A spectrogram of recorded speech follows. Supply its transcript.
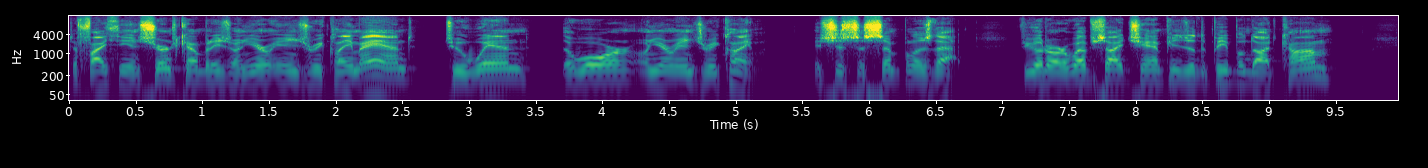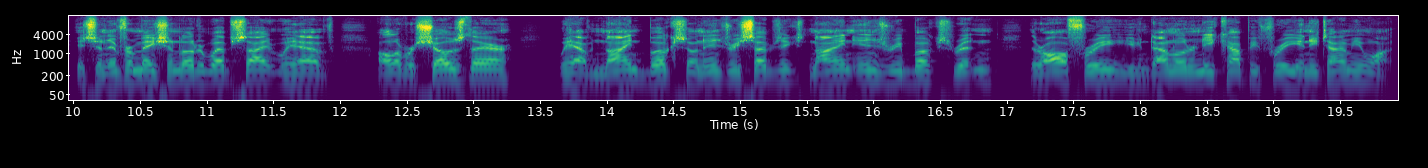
to fight the insurance companies on your injury claim and to win the war on your injury claim. It's just as simple as that. If you go to our website, championsofthepeople.com, it's an information loaded website. We have all of our shows there. We have nine books on injury subjects, nine injury books written. They're all free. You can download an e copy free anytime you want.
